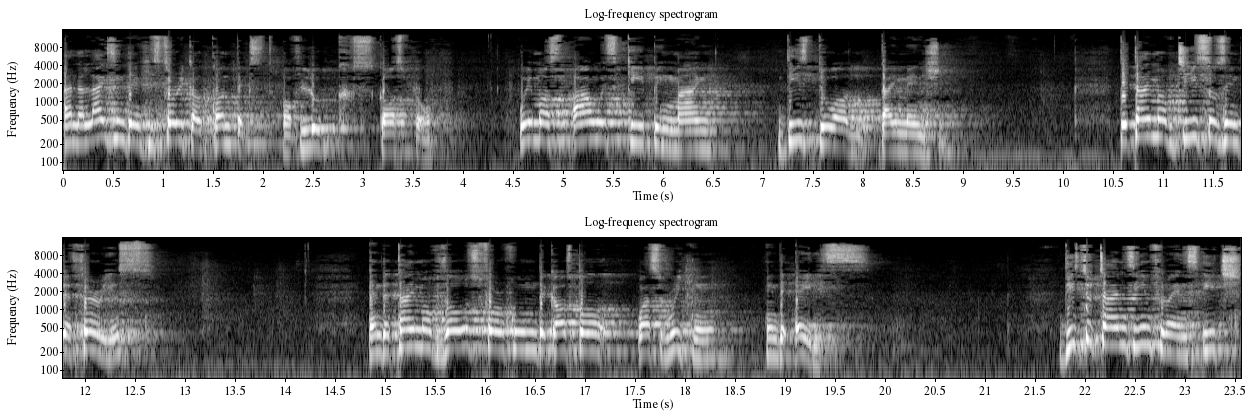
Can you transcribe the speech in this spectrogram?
analyzing the historical context of Luke's gospel, we must always keep in mind this dual dimension. The time of Jesus in the 30s and the time of those for whom the gospel was written in the 80s. These two times influence each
